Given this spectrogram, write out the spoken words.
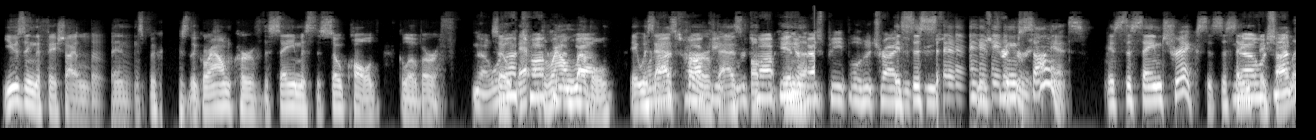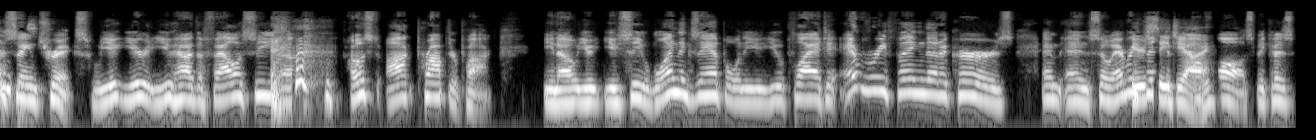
using the fisheye lens because the ground curved the same as the so-called globe Earth. No, we're So not at talking ground about, level, it was as curved as we're talking in the. people who tried It's to the use same trickery. science. It's the same tricks. It's the same. no, it's not lenses. the same tricks. You you you have the fallacy of post hoc propter hoc. You know, you you see one example and you you apply it to everything that occurs, and and so everything Here's is CGI. false because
